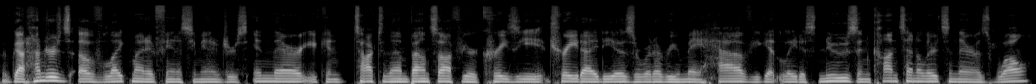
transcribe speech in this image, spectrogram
We've got hundreds of like minded fantasy managers in there. You can talk to them, bounce off your crazy trade ideas or whatever you may have. You get latest news and content alerts in there as well.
